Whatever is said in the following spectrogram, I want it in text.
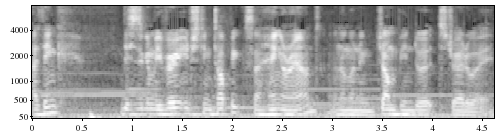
I think this is going to be a very interesting topic, so hang around and I'm going to jump into it straight away.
